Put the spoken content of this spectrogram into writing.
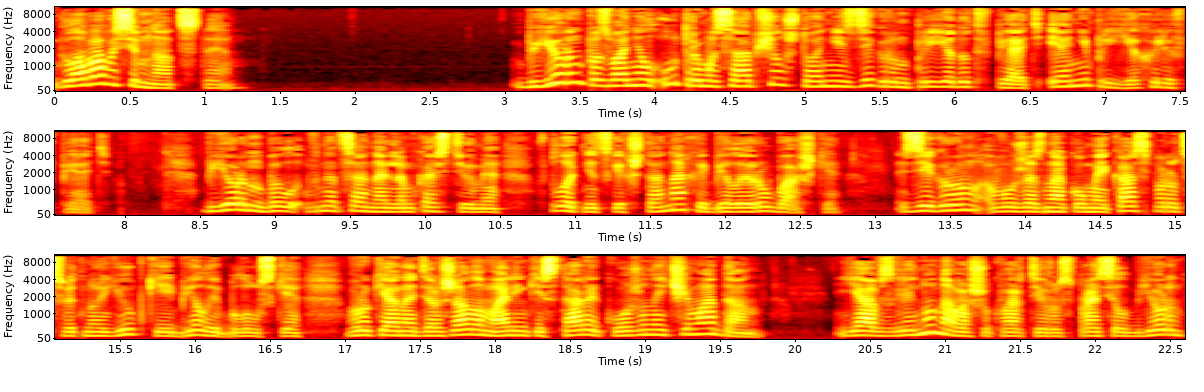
Глава 18. Бьорн позвонил утром и сообщил, что они с Зигрун приедут в пять, и они приехали в пять. Бьорн был в национальном костюме, в плотницких штанах и белой рубашке. Зигрун в уже знакомой Каспару цветной юбке и белой блузке. В руке она держала маленький старый кожаный чемодан. «Я взгляну на вашу квартиру?» — спросил Бьорн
